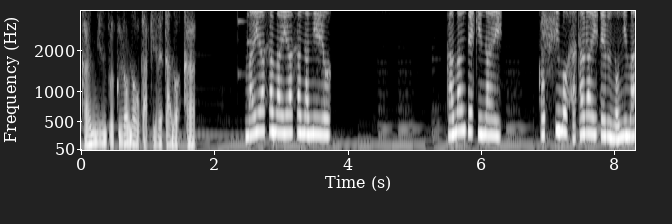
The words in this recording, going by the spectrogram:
堪忍袋の尾が切れたのか。毎朝毎朝何よ。我慢できない。こっちも働いてるのに全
